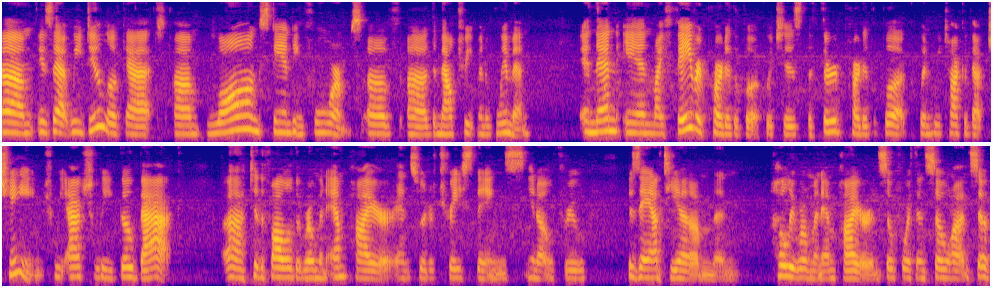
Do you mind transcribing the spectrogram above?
Um, is that we do look at um, long-standing forms of uh, the maltreatment of women and then in my favorite part of the book, which is the third part of the book, when we talk about change, we actually go back uh, to the fall of the Roman Empire and sort of trace things, you know, through Byzantium and Holy Roman Empire and so forth and so on. So,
